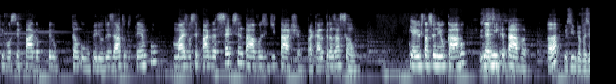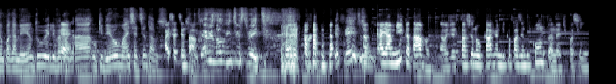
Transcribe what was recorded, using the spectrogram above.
que você paga pelo o período exato do tempo, mas você paga 7 centavos de taxa para cada transação. E aí eu estacionei o carro e a Mica tava. Hã? Assim, pra fazer um pagamento, ele vai É. pagar o que deu mais 7 centavos. Mais 7 centavos. Very low interest rate. Perfeito. Aí a Mica tava. A gente estacionou o carro e a Mica fazendo conta, né? Tipo assim.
